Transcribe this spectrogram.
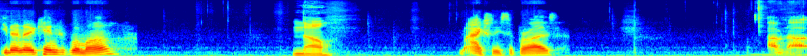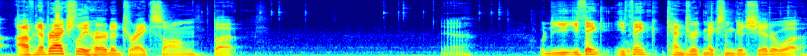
you don't know Kendrick Lamar? No, I'm actually surprised. I'm not. I've never actually heard a Drake song, but yeah. Well, do you, you think you think Kendrick makes some good shit or what?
